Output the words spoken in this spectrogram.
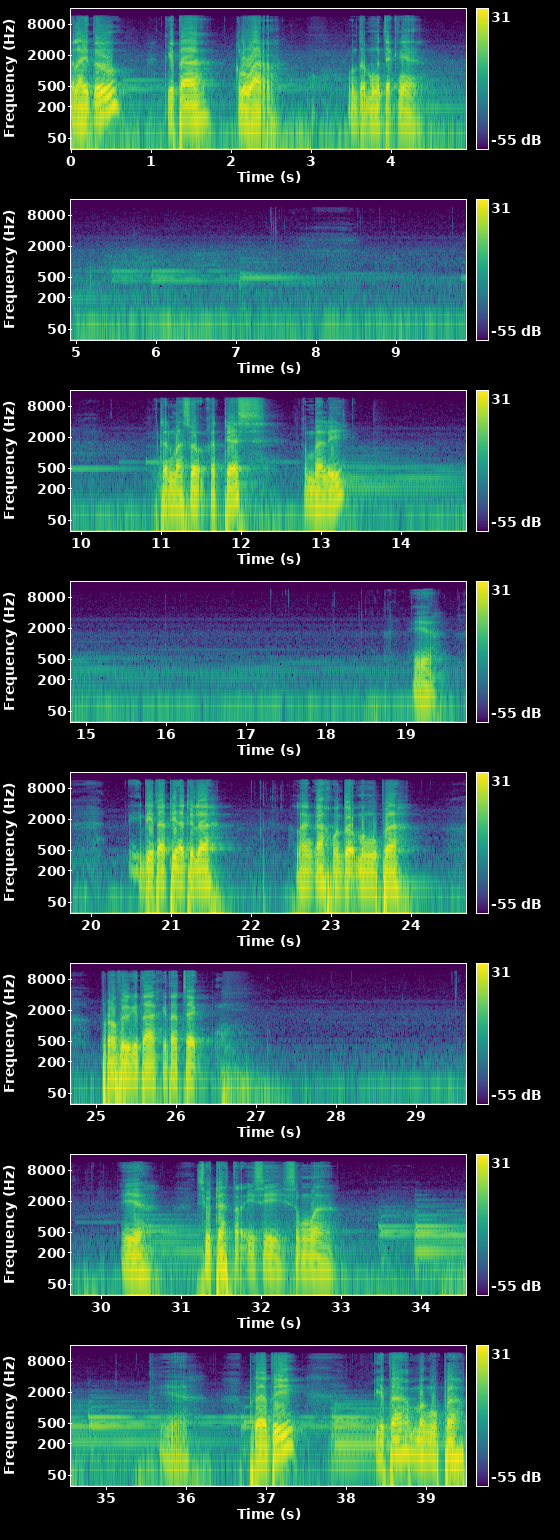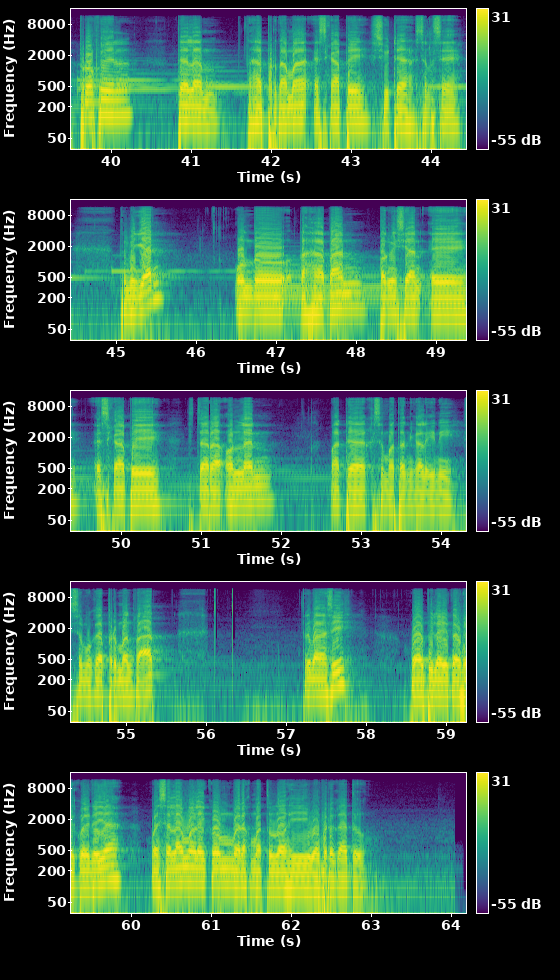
setelah itu kita keluar untuk mengeceknya. Dan masuk ke dash kembali. Ya ini tadi adalah langkah untuk mengubah profil kita. Kita cek Iya, sudah terisi semua. Iya, berarti kita mengubah profil dalam tahap pertama SKP sudah selesai. Demikian untuk tahapan pengisian e SKP secara online pada kesempatan kali ini. Semoga bermanfaat. Terima kasih. Wabillahi taufiq walhidayah. Wassalamualaikum warahmatullahi wabarakatuh.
